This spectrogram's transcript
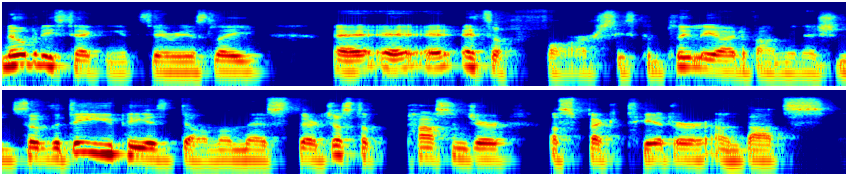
Nobody's taking it seriously. Uh, it, it's a farce. He's completely out of ammunition. So the DUP is done on this. They're just a passenger, a spectator, and that's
